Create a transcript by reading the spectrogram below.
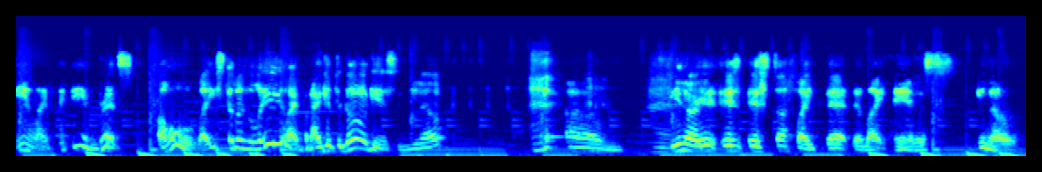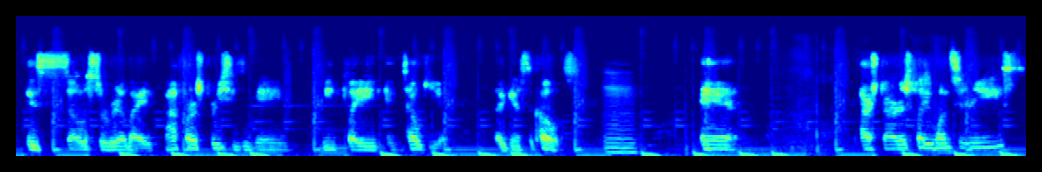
damn, like, damn, Brett's oh, like he's still in the league, like, but I get to go against him, you know. um, you know, it, it's, it's stuff like that that, like, man, it's you know, it's so surreal. Like my first preseason game, we played in Tokyo against the Colts, Mm. and our starters played one series.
